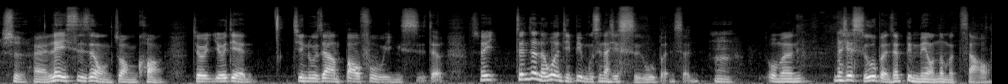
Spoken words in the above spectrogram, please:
是，哎，类似这种状况，就有点进入这样暴富饮食的。所以真正的问题并不是那些食物本身，嗯，我们那些食物本身并没有那么糟。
